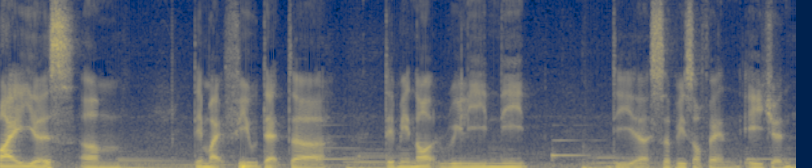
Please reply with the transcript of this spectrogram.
buyers um, they might feel that uh, they may not really need the service of an agent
